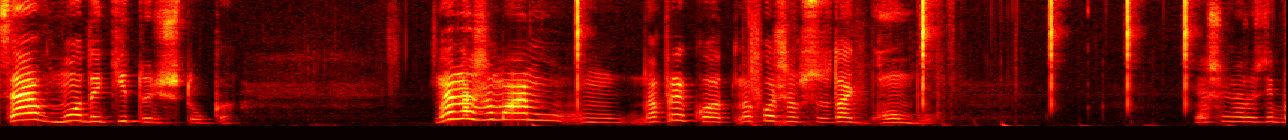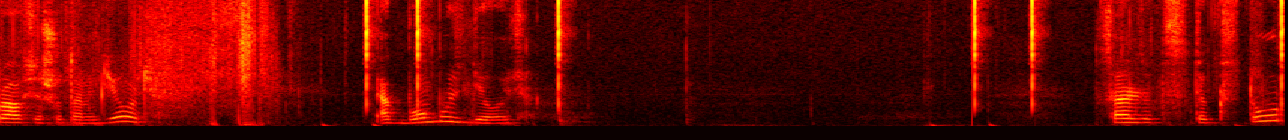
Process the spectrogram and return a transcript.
це в моди тіторі штука. Ми нажимаємо, м, наприклад, ми хочемо создати бомбу. Я ще не розібрався, що там робити. Як бомбу зробити. Салить з текстур.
